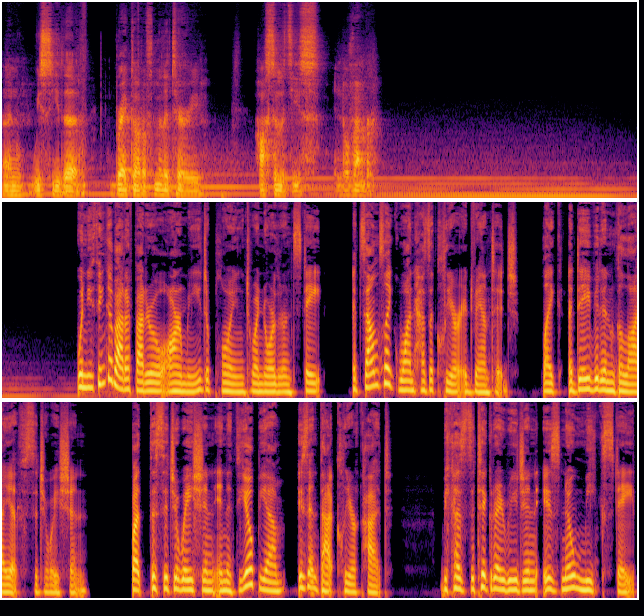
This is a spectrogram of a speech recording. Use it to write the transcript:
and we see the breakout of military hostilities in November. When you think about a federal army deploying to a northern state, it sounds like one has a clear advantage, like a David and Goliath situation. But the situation in Ethiopia isn't that clear cut, because the Tigray region is no meek state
